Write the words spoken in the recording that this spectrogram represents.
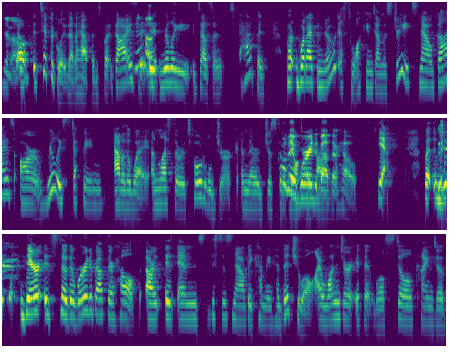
You know, Uh, typically that happens, but guys, it- Yeah. it really doesn't happen. But what I've noticed walking down the streets now, guys are really stepping out of the way unless they're a total jerk and they're just well, going. they're worried about their health. Yeah, but there is so they're worried about their health, are, is- and this is now becoming habitual. I wonder if it will still kind of,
